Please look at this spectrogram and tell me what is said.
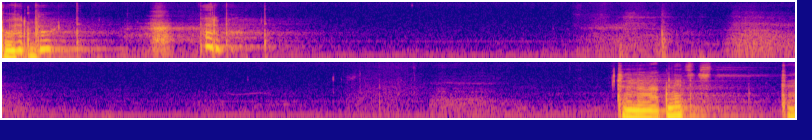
Putni. varbūt. Varbūt. Apnicis. Te.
